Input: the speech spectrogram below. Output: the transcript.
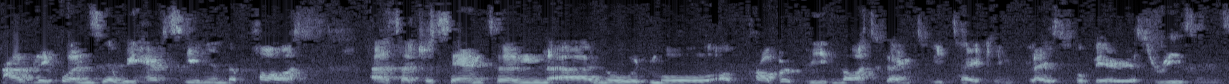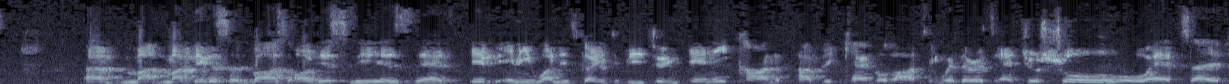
public ones that we have seen in the past, uh, such as Sandton, uh, Norwood Mall, are probably not going to be taking place for various reasons. Uh, my, my biggest advice obviously is that if anyone is going to be doing any kind of public candle lighting, whether it's at your shul or at a,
